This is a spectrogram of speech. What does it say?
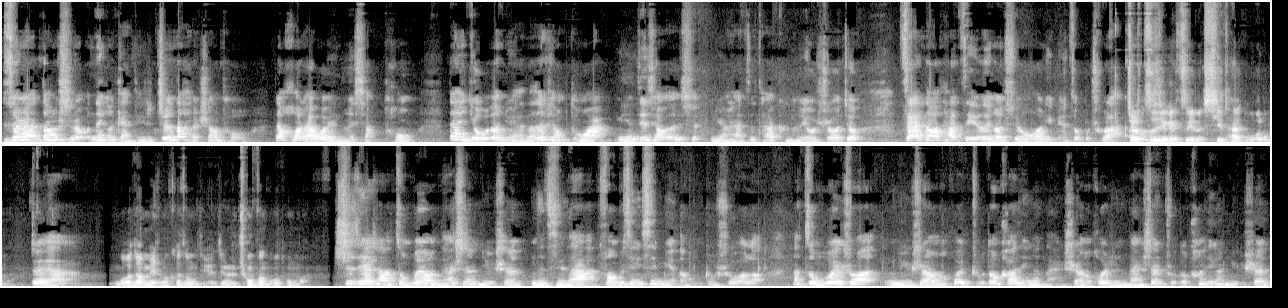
虽然当时那个感情是真的很上头，但后来我也能想通。但有的女孩子她就想不通啊，年纪小的小女孩子，她可能有时候就栽到她自己的那个漩涡里面走不出来。就是自己给自己的戏太多了嘛。对啊，我倒没什么可总结，就是充分沟通吧。世界上总归有男生女生，那其他分不清性别的我们不说了。那总归说女生会主动靠近一个男生，或者是男生主动靠近一个女生。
